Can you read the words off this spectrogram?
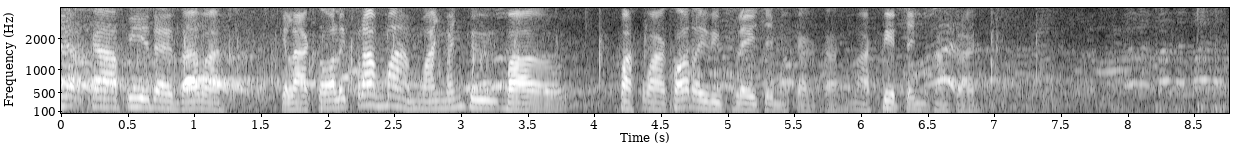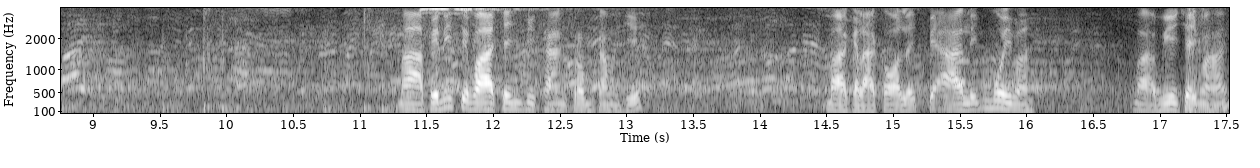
អ្នកការពារដែរតែបាទកីឡាករលេខ5មកអមាញ់មិញគឺបើ ប៉ះក្បាលគាត់ឲ្យ replay ចេញមកខាងក្រៅបាទទៀតចេញមកខាងក្រៅបាទពេលនេះសេវាចេញពីខាងក្រុមកម្ពុជាបាទកីឡាករលេខពាក់អាវលេខ1បាទបាទវាចេញមកហើយ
